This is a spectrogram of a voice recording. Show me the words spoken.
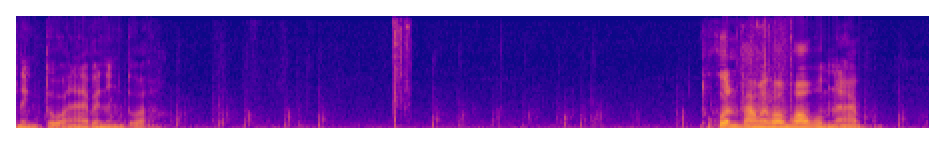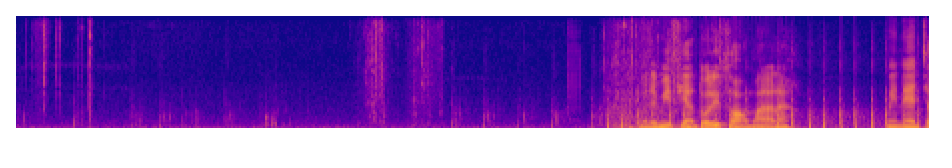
หนึ่งตัว น่าจะเป็นหนึ่งตัว ทุกคนฟังไปพร้อมๆผมนะครับ มันจะมีเสียงตัวที่สองมาแล้วนะ ไม่แน่ใจ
